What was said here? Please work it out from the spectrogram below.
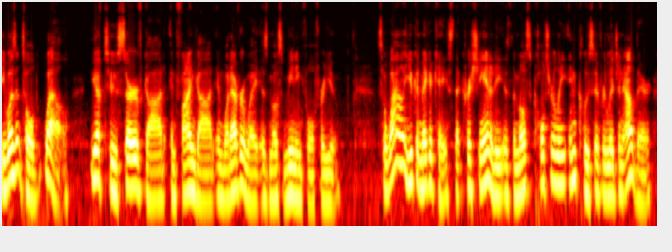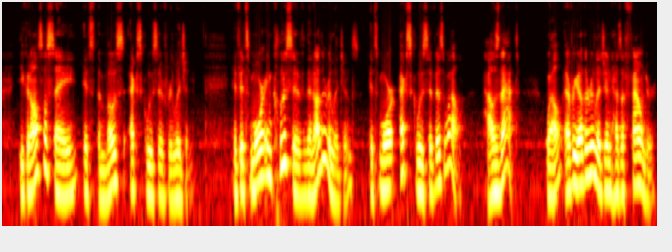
He wasn't told, well, you have to serve God and find God in whatever way is most meaningful for you. So while you can make a case that Christianity is the most culturally inclusive religion out there, you can also say it's the most exclusive religion. If it's more inclusive than other religions, it's more exclusive as well. How's that? Well, every other religion has a founder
